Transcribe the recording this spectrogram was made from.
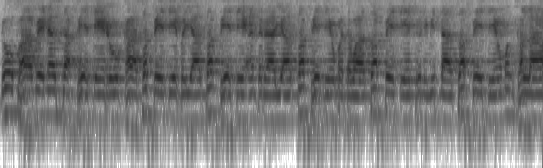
โลภาเวนะสัพเพเตโรคาสัพเพเตปยาสัพเพเตอันตรายาสัพเพเตอุปตวาสัพเพเตทุนิวิตาสัพเพเตมังคลา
